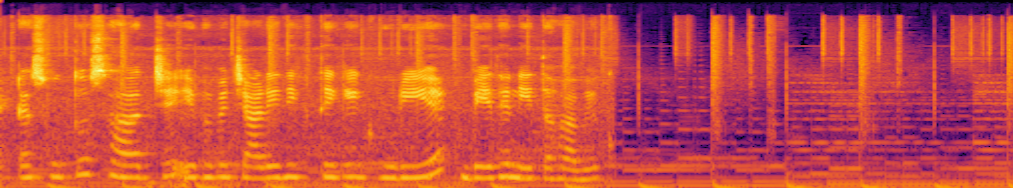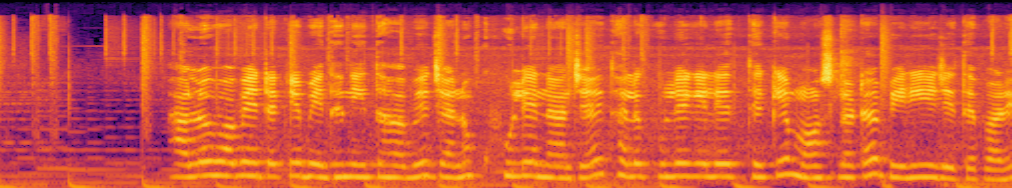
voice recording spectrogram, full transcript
একটা সুতোর সাহায্যে এভাবে চারিদিক থেকে ঘুরিয়ে বেঁধে নিতে হবে। ভালোভাবে এটাকে বেঁধে নিতে হবে যেন খুলে না যায়, তাহলে খুলে গেলে থেকে মশলাটা বেরিয়ে যেতে পারে।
